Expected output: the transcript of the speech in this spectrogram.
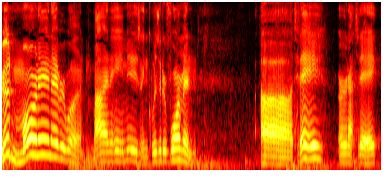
Good morning, everyone. My name is Inquisitor Foreman. Uh, today, or not today,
